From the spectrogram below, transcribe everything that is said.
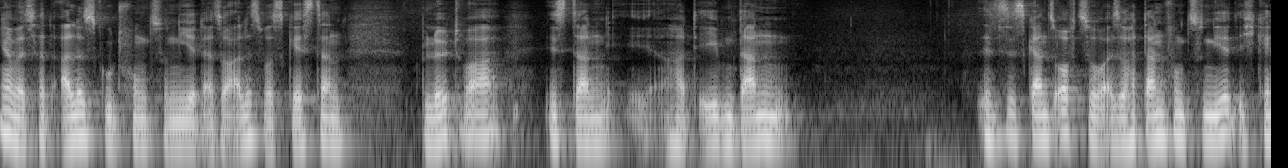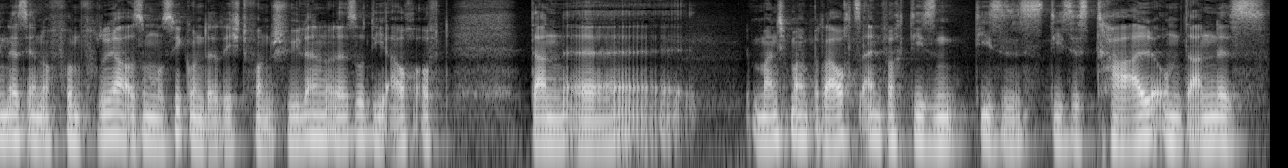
Ja, aber es hat alles gut funktioniert. Also alles, was gestern blöd war, ist dann, hat eben dann es ist ganz oft so, also hat dann funktioniert, ich kenne das ja noch von früher aus dem Musikunterricht von Schülern oder so, die auch oft dann, äh, manchmal braucht es einfach diesen, dieses, dieses Tal, um dann das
